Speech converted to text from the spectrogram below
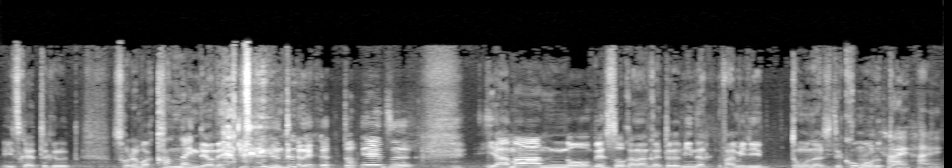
て、い、つ帰ってくるってそれわかんないんだよねって言うんだよね。とりあえず山の別荘かなんかにとりあえずみんなファミリー友達でこーもると、はいはいはい。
